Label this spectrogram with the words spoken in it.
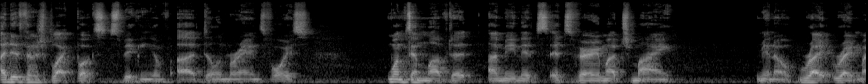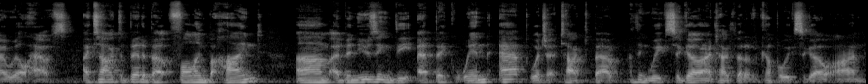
I did finish Black Books. Speaking of uh, Dylan Moran's voice, once again loved it. I mean, it's it's very much my, you know, right right in my wheelhouse. I talked a bit about falling behind. Um, I've been using the Epic Win app, which I talked about I think weeks ago, and I talked about it a couple weeks ago on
